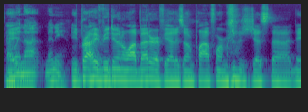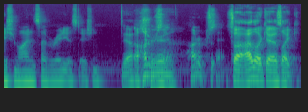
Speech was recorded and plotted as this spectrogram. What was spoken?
Probably hey, not many. He'd probably be doing a lot better if he had his own platform and was just uh, nationwide instead of a radio station. Yeah, 100%. 100%. So I look at it as like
